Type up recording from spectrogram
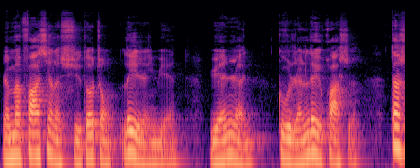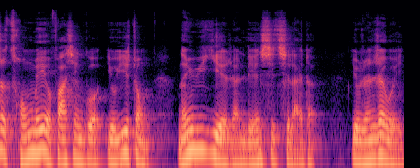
人们发现了许多种类人猿、猿人、古人类化石，但是从没有发现过有一种能与野人联系起来的。有人认为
